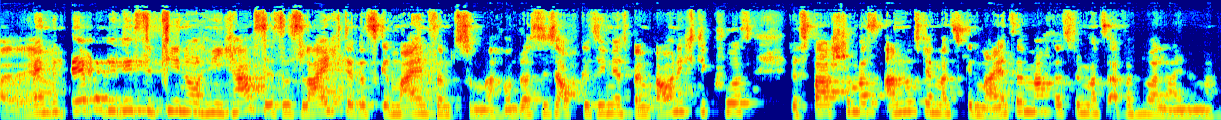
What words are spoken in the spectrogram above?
ja. wenn du selber die Disziplin noch nicht hast, ist es leichter, das gemeinsam zu machen. Und du hast es auch gesehen jetzt beim Raunichte-Kurs, das war schon was anderes, wenn man es gemeinsam macht, als wenn man es einfach nur alleine macht.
